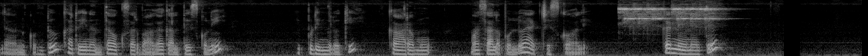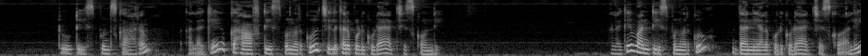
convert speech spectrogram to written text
ఇలా అనుకుంటూ కర్రీనంతా ఒకసారి బాగా కలిపేసుకొని ఇప్పుడు ఇందులోకి కారము మసాలా పొళ్ళు యాడ్ చేసుకోవాలి. ఇక్కడ నేనైతే టూ టీ స్పూన్స్ కారం అలాగే ఒక హాఫ్ టీ స్పూన్ వరకు జీలకర్ర పొడి కూడా యాడ్ చేసుకోండి. అలాగే వన్ టీ స్పూన్ వరకు ధనియాల పొడి కూడా యాడ్ చేసుకోవాలి.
